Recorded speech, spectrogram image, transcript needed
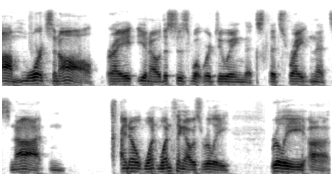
um, warts and all. Right? You know, this is what we're doing. That's that's right and that's not. And I know one one thing I was really, really, uh,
